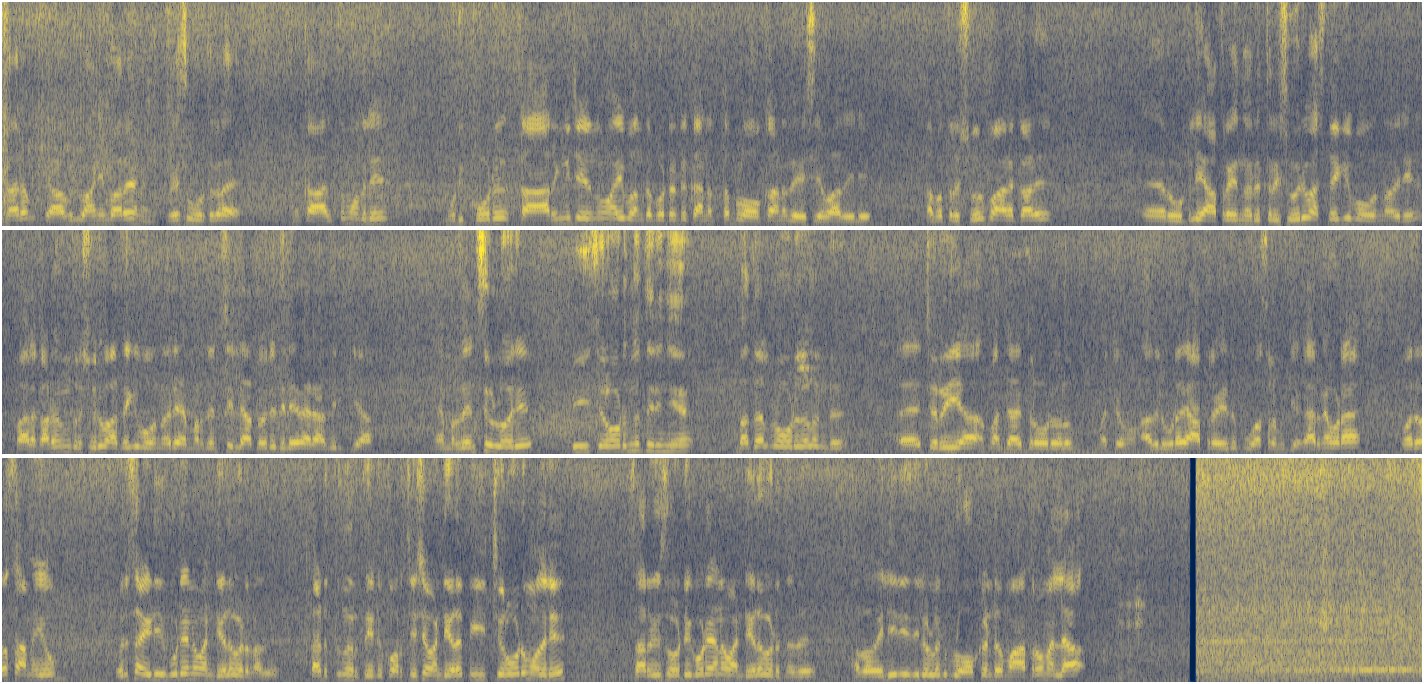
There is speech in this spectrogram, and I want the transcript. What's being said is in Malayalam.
നമസ്കാരം. രാഹുൽ വാണിയമ്പാറയാണ്. പ്രിയ സുഹൃത്തുക്കളെ കാലത്ത് മുതൽ മുടിക്കോട് ടാറിങ് ചെയ്യുന്നതുമായി ബന്ധപ്പെട്ടിട്ട് കനത്ത ബ്ലോക്കാണ് ദേശീയപാതയിൽ അപ്പോൾ തൃശ്ശൂർ പാലക്കാട് റൂട്ടിൽ യാത്ര ചെയ്യുന്നവർ തൃശ്ശൂർ ബസ്സിലേക്ക് പോകുന്നവർ പാലക്കാട് നിന്ന് തൃശ്ശൂർ ഭാഗത്തേക്ക് പോകുന്നവർ എമർജൻസി ഇല്ലാത്തവർ ഇതിലേ വരാതിരിക്കുക. എമർജൻസി ഉള്ളവർ ബീച്ച് റോഡിൽ നിന്ന് തിരിഞ്ഞ് ബദൽ റോഡുകളുണ്ട്. ചെറിയ പഞ്ചായത്ത് റോഡുകളും മറ്റും അതിലൂടെ യാത്ര ചെയ്ത് പോകാൻ ശ്രമിക്കുക. കാരണം ഇവിടെ ഓരോ സമയവും ഒരു സൈഡിൽ കൂടിയാണ് വണ്ടികൾ വിടുന്നത്. തടുത്ത് നിർത്തിയിട്ട് കുറച്ച് വണ്ടികൾ ബീച്ച് റോഡ് മുതൽ സർവീസ് റോഡിൽ കൂടെയാണ് വണ്ടികൾ വിടുന്നത്. അപ്പോൾ വലിയ രീതിയിലുള്ളൊരു ബ്ലോക്ക് ഉണ്ട്. മാത്രമല്ല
